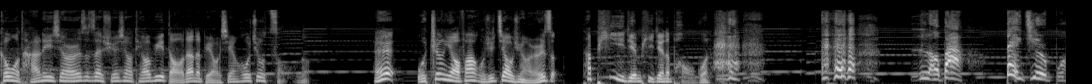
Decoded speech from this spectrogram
跟我谈了一些儿子在学校调皮捣蛋的表现后就走了。哎，我正要发火去教训儿子，他屁颠屁颠的跑过来。老爸，带劲儿不？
